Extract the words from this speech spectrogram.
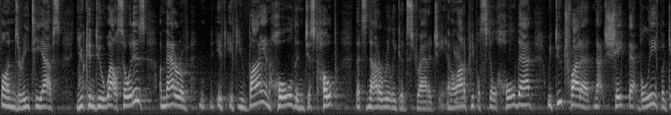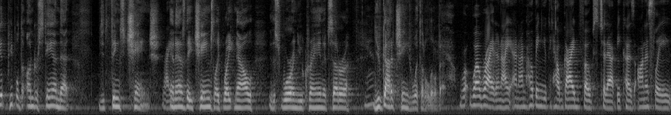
funds or ETFs, you can do well. So it is a matter of if, if you buy and hold and just hope, that's not a really good strategy. And a lot of people still hold that. We do try to not shake that belief, but get people to understand that things change. Right. And as they change, like right now, this war in Ukraine, et cetera, Yeah. you've got to change with it a little bit. Well, right, and I and I'm hoping you can help guide folks to that because honestly,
